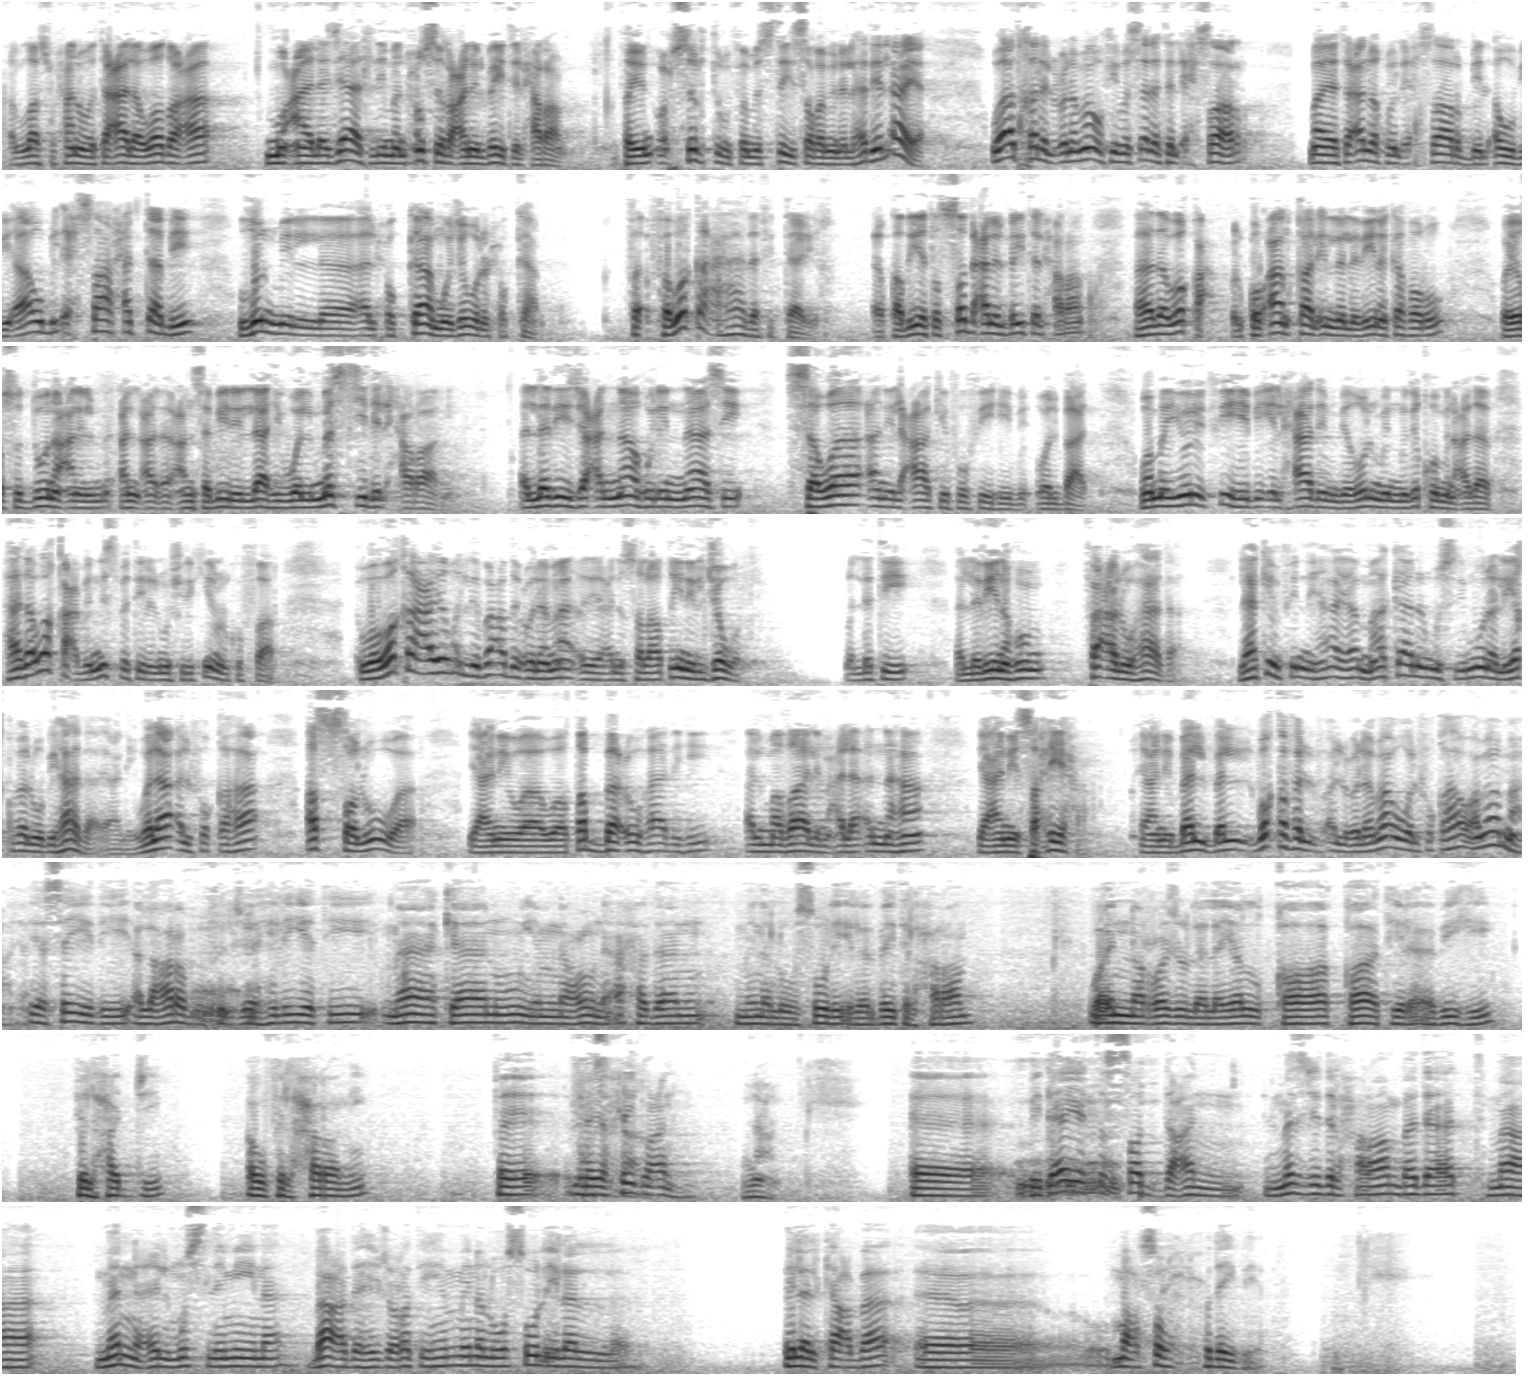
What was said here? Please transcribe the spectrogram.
الله سبحانه وتعالى وضع معالجات لمن حصر عن البيت الحرام. فإن أحصرتم فما استيسر من الهدي الآية. وأدخل العلماء في مسألة الإحصار ما يتعلق بالإحصار بالأوبئة وبالإحصار حتى بظلم الحكام وجور الحكام. فوقع هذا في التاريخ. قضية الصد عن البيت الحرام هذا وقع. القرآن قال إن الذين كفروا ويصدون عن عن سبيل الله والمسجد الحرام الذي جعلناه للناس سواء العاكف فيه والبعد ومن يرد فيه بإلحاد بظلم نذقه من عذاب. هذا وقع بالنسبة للمشركين والكفار. ووقع أيضا لبعض علماء يعني سلاطين الجور التي الذين هم فعلوا هذا. لكن في النهاية ما كان المسلمون ليقبلوا بهذا يعني ولا الفقهاء أصلوا يعني وطبعوا هذه المظالم على أنها يعني صحيحة. يعني بل بل وقف العلماء والفقهاء أمامها يعني. يا سيدي العرب في الجاهلية ما كانوا يمنعون أحدا من الوصول إلى البيت الحرام وإن الرجل ليلقى قاتل أبيه في الحج أو في الحرم في فيحيد عنه. نعم. آه، بداية الصد عن المسجد الحرام بدأت مع منع المسلمين بعد هجرتهم من الوصول إلى إلى الكعبة آه، مع صلح الحديبية.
